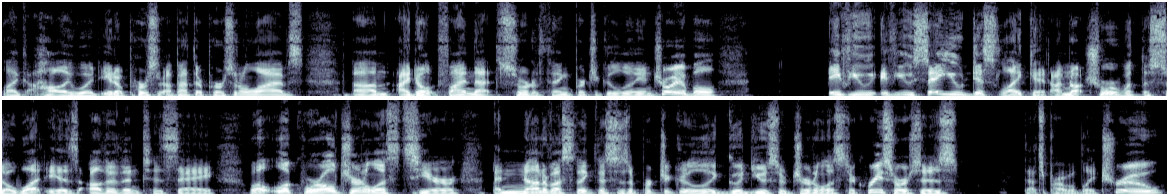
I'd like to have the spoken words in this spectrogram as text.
like Hollywood, you know, person about their personal lives. Um, I don't find that sort of thing particularly enjoyable. If you if you say you dislike it, I'm not sure what the so what is, other than to say, well, look, we're all journalists here, and none of us think this is a particularly good use of journalistic resources. That's probably true,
